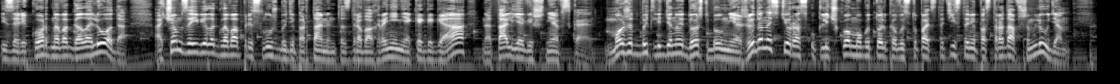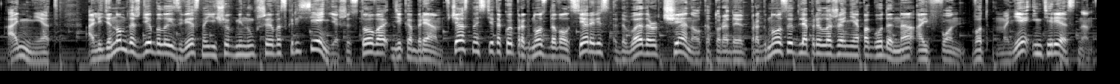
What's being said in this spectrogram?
из-за рекордного гололеда, о чем заявила глава пресс-службы Департамента здравоохранения КГГА Наталья Вишневская. Может быть ледяной дождь был неожиданностью, раз у Кличко могут только выступать статистами пострадавшим людям? А нет. О ледяном дожде было известно еще в минувшее воскресенье, 6 декабря. В частности, такой прогноз давал сервис The Weather Channel, который дает прогнозы для приложения погоды на iPhone. Вот мне интересно,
